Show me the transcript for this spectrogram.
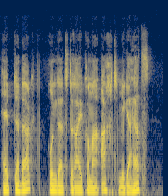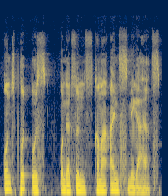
Helpterberg 103,8 MHz und Putbus 105,1 MHz.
